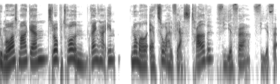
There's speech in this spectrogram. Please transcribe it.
Du må også meget gerne slå på tråden. Ring her ind. Nummeret er 72 30 44 44.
